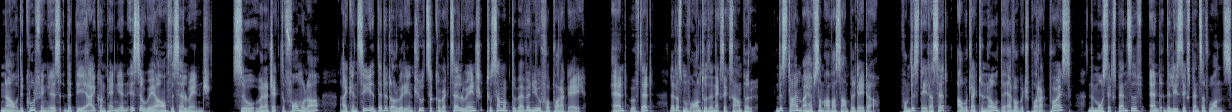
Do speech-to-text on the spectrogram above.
Now the cool thing is that the AI Companion is aware of the cell range. So when I check the formula, I can see that it already includes the correct cell range to sum up the revenue for product A. And with that, let us move on to the next example. This time I have some other sample data. From this dataset, I would like to know the average product price, the most expensive and the least expensive ones.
